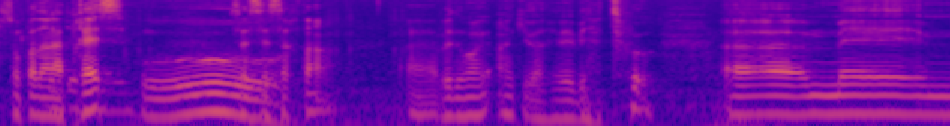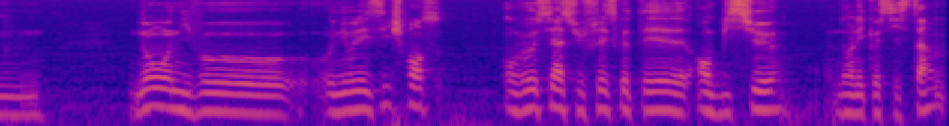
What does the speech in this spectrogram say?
qui sont pas dans la presse. Ouh. Ça, c'est certain. Euh, bah, dont un qui va arriver bientôt. Euh, mais hum, non, au niveau, au niveau des je pense on veut aussi insuffler ce côté ambitieux dans l'écosystème.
